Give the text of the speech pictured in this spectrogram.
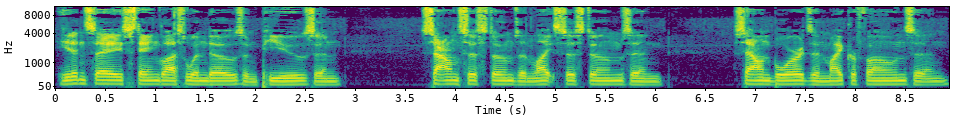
He didn't say stained glass windows and pews and sound systems and light systems and soundboards and microphones and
